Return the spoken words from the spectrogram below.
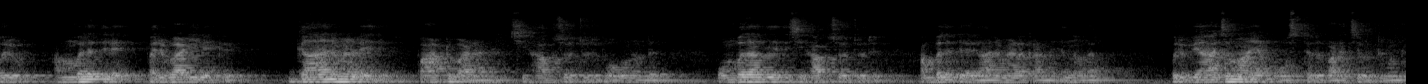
ഒരു അമ്പലത്തിലെ പരിപാടിയിലേക്ക് ഗാനമേളയിൽ പാട്ടുപാടാൻ ശിഹാബ് ചോറ്റൂർ പോകുന്നുണ്ട്. ഒമ്പതാം തീയതി ശിഹാബ് ചോറ്റൂർ അമ്പലത്തിലെ ഗാനമേളക്കാണ് എന്നുള്ള ഒരു വ്യാജമായ പോസ്റ്റർ പടച്ചു വിട്ടുകൊണ്ട്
